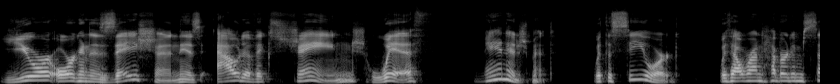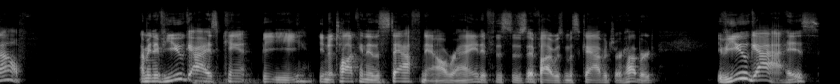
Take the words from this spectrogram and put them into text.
your organization is out of exchange with management, with the Sea Org with L. Ron Hubbard himself. I mean, if you guys can't be, you know, talking to the staff now, right? If this is, if I was Miscavige or Hubbard, if you guys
